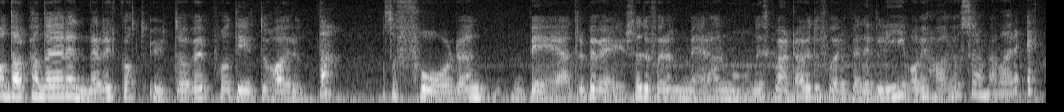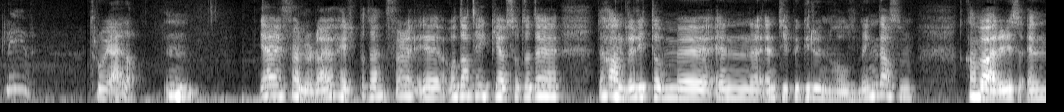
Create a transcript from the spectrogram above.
Og da kan det renne litt godt utover på de du har rundt deg. Og så får du en bedre bevegelse, du får en mer harmonisk hverdag, du får et bedre liv. Og vi har jo søren meg bare ett liv. Tror jeg, da. Mm. Jeg følger deg jo helt på den. For, eh, og da tenker jeg også at det, det handler litt om eh, en, en, type grunnholdning da, som kan være en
